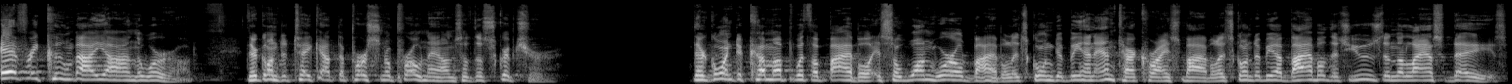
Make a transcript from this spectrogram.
every kumbaya in the world. They're going to take out the personal pronouns of the scripture. They're going to come up with a Bible. It's a one world Bible. It's going to be an Antichrist Bible. It's going to be a Bible that's used in the last days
